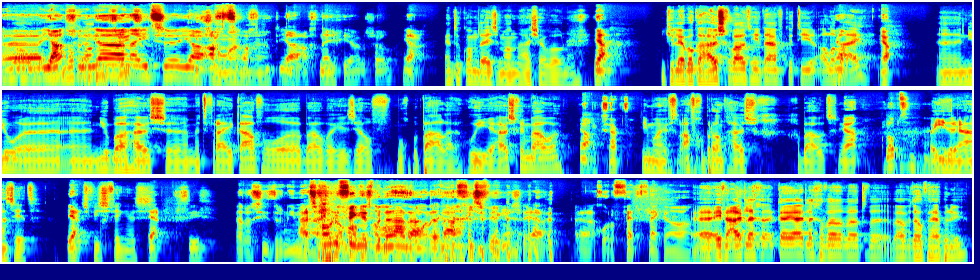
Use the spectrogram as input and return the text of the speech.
Eh, ja, zo- ja, nou, iets, eh, ja, Iets acht, jonger, acht, ja. ja, acht, negen jaar of zo. Ja. En toen kwam deze man naast jou wonen. Ja, Want jullie hebben ook een huis gebouwd hier in het havenkwartier, allebei. Ja. Een nieuw, eh, eh, nieuwbouwhuis eh, met vrije kavelbouw, waar je zelf mocht bepalen hoe je je huis ging bouwen. Exact. Timo heeft een afgebrand huis gebouwd, Ja, klopt. waar iedereen aan zit. Ja. Met vieze vingers. Ja, precies. Daardoor ziet het er niet Ja, meer uit. schone vingers, maar daarna, vieze vingers. Ja, ja. Gore vetvlekken. Eh, even uitleggen, kan je uitleggen wat, wat we, waar we het over hebben nu?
